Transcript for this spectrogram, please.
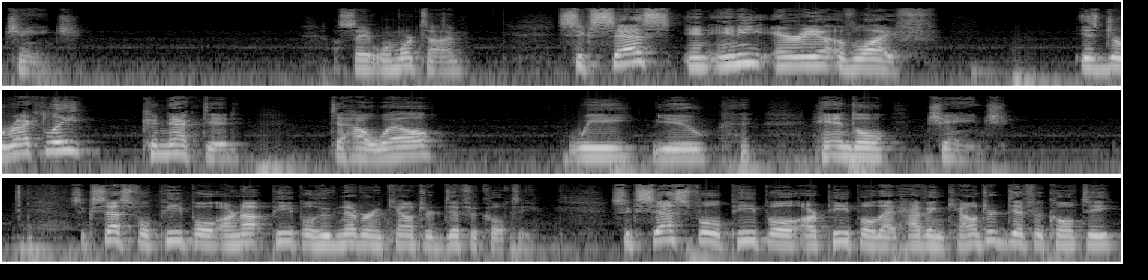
change. I'll say it one more time. Success in any area of life is directly connected to how well we, you, handle change. Successful people are not people who've never encountered difficulty. Successful people are people that have encountered difficulty,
